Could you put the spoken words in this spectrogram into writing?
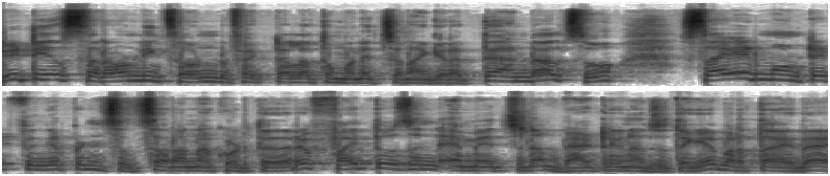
D T S surrounding sound effect ಎಲ್ಲ ತುಂಬಾನೇ ಚೆನ್ನಾಗಿರುತ್ತೆ. And also side mounted fingerprint sensor ಅನ್ನ ಕೊಡ್ತಿದ್ದಾರೆ. ಫೈವ್ ತೌಸಂಡ್ ಎಂ ಎಚ್ನ ಬ್ಯಾಟ್ರಿನ ಜೊತೆಗೆ ಬರ್ತಾ ಇದೆ.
